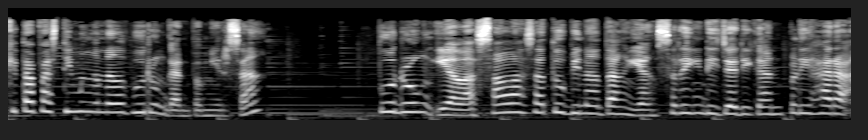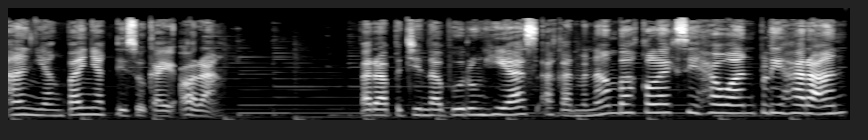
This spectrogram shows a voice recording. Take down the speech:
Kita pasti mengenal burung kan pemirsa? Burung ialah salah satu binatang yang sering dijadikan peliharaan yang banyak disukai orang. Para pecinta burung hias akan menambah koleksi hewan peliharaan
